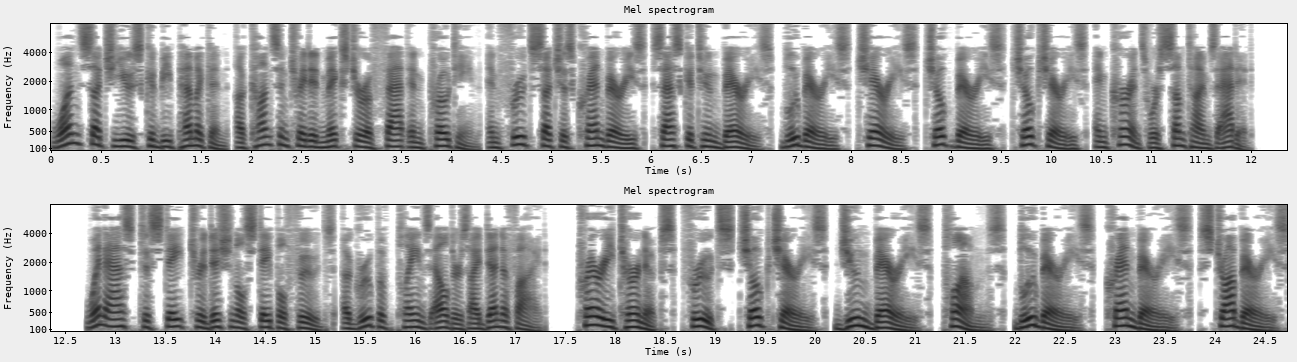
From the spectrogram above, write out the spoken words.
One such use could be pemmican, a concentrated mixture of fat and protein, and fruits such as cranberries, Saskatoon berries, blueberries, cherries, chokeberries, chokecherries, and currants were sometimes added. When asked to state traditional staple foods, a group of Plains elders identified prairie turnips, fruits chokecherries, June berries, plums, blueberries, cranberries, strawberries,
